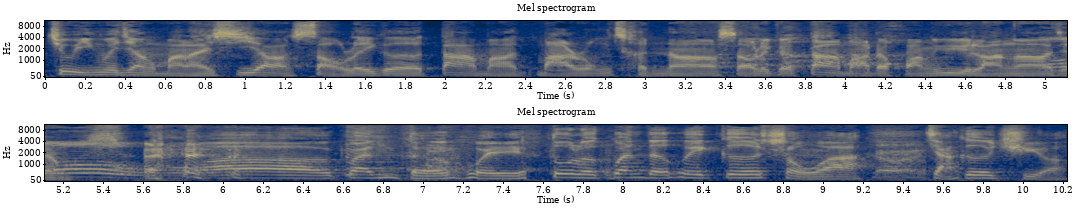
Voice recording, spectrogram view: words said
就因为这样，马来西亚少了一个大马马荣成啊，少了一个大马的黄玉郎啊，这样。哦，哇，关德辉多了关德辉歌手啊，讲歌曲啊。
